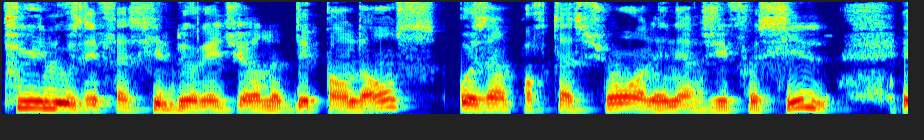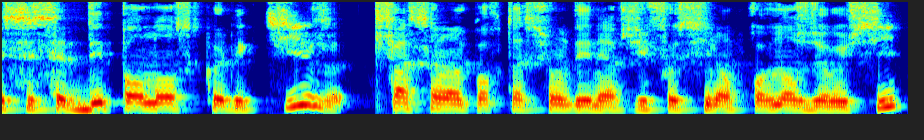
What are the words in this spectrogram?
plus il nous est facile de réduire notre dépendance aux importations en énergie fossile. Et c'est cette dépendance collective face à l'importation d'énergie fossile en provenance de Russie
